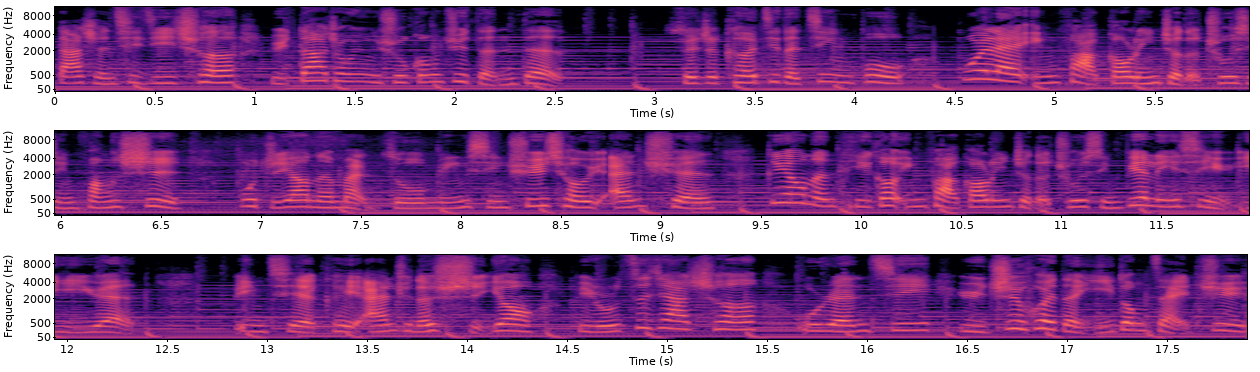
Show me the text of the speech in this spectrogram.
搭乘汽机车与大众运输工具等等。随着科技的进步，未来银发高龄者的出行方式不只要能满足民行需求与安全，更要能提高银发高龄者的出行便利性与意愿，并且可以安全地使用，比如自驾车、无人机与智慧等移动载具，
